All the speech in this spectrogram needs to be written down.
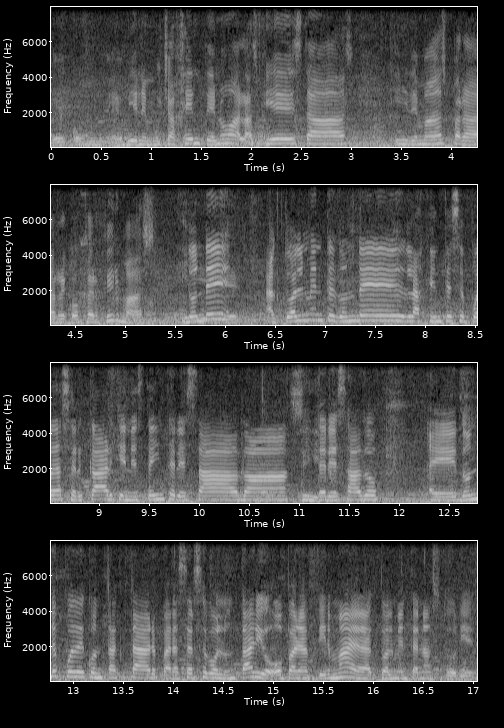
eh, viene mucha gente, ¿no? A las fiestas, y demás para recoger firmas. ¿Dónde, actualmente, dónde la gente se puede acercar, quien esté interesada, interesado, eh, dónde puede contactar para hacerse voluntario o para firmar actualmente en Asturias?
